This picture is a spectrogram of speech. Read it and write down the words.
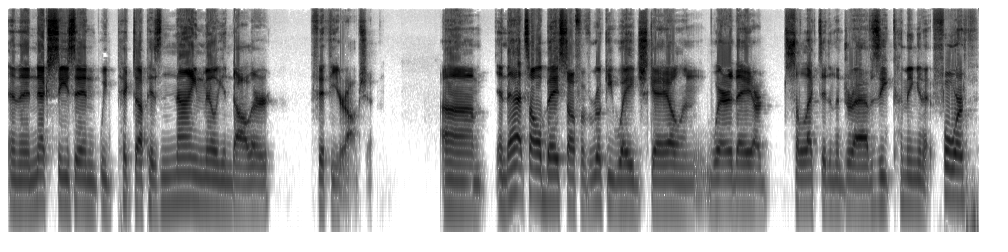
And then next season we picked up his nine million dollar fifth year option. Um, and that's all based off of rookie wage scale and where they are selected in the draft. Zeke coming in at fourth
